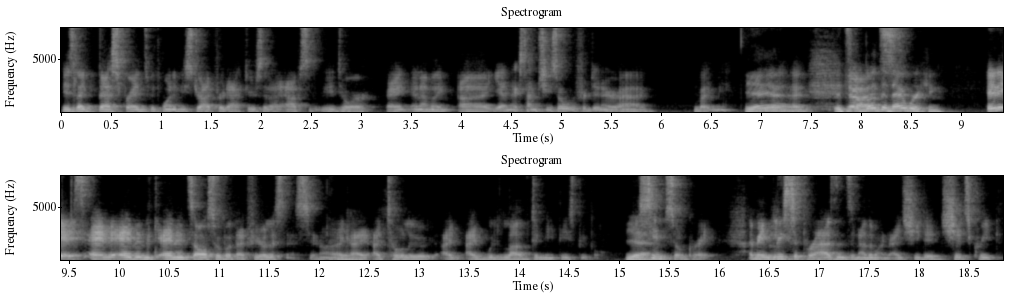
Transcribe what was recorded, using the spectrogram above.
is like best friends with one of these Stratford actors that I absolutely adore, right? And I'm like, uh, yeah, next time she's over for dinner, uh, invite me. Yeah, yeah. it's no, about it's, the networking. It is, and and and it's also about that fearlessness. You know, like yeah. I, I totally, I, I would love to meet these people. Yeah. They seem so great. I mean, Lisa Parasyn's another one, right? She did Schitt's Creek,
